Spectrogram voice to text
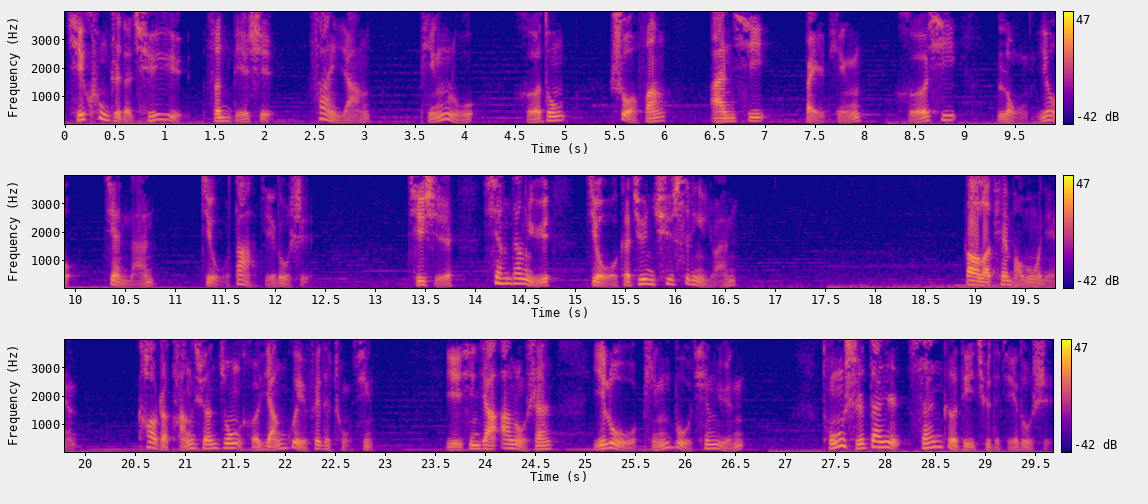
其控制的区域分别是范阳、平卢、河东、朔方、安西、北庭、河西、陇右、剑南九大节度使，其实相当于九个军区司令员。到了天宝末年，靠着唐玄宗和杨贵妃的宠幸，野心家安禄山。一路平步青云，同时担任三个地区的节度使，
